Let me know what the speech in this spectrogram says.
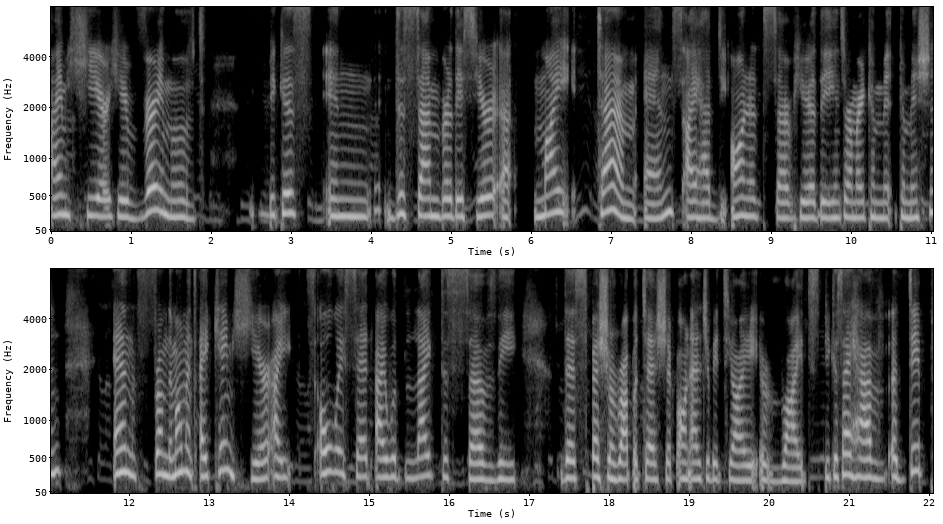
I'm here, here very moved because in December this year, uh, my term ends, I had the honor to serve here at the Inter-American Commission. And from the moment I came here, I always said I would like to serve the the special rapporteurship on LGBTI rights because I have a deep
